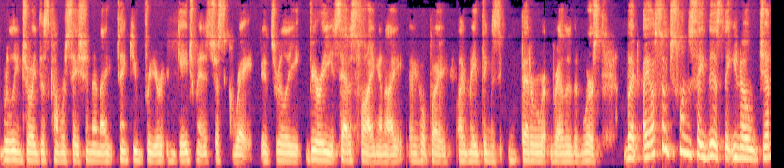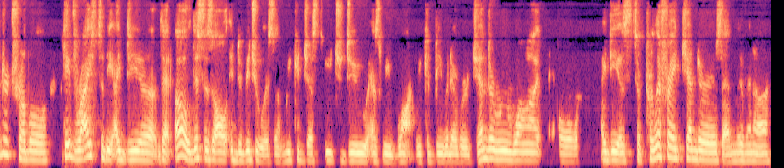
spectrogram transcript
really enjoyed this conversation and I thank you for your engagement. It's just great. It's really very satisfying and I, I hope I, I made things better rather than worse. But I also just want to say this, that, you know, gender trouble gave rise to the idea that, oh, this is all individualism. We can just each do as we want. We can be whatever gender we want or ideas to proliferate genders and live in a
